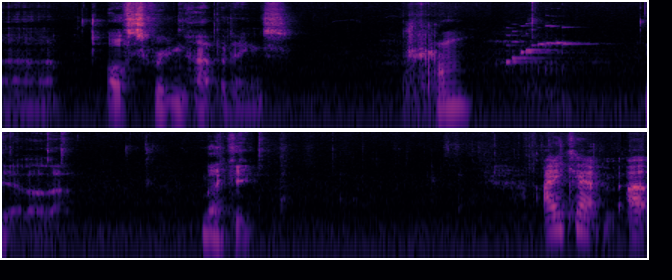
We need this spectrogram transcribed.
uh, off-screen happenings. Yeah, like that. Maki. I can't. I,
